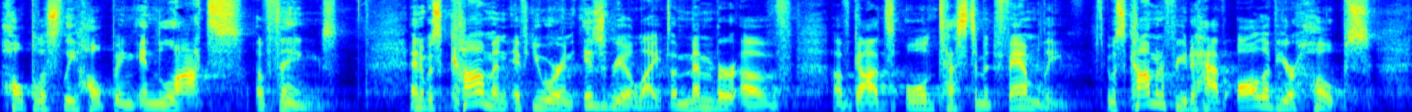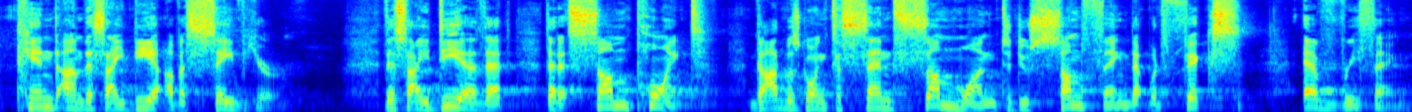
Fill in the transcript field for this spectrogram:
hopelessly hoping in lots of things. And it was common if you were an Israelite, a member of, of God's Old Testament family, it was common for you to have all of your hopes pinned on this idea of a savior. This idea that, that at some point, God was going to send someone to do something that would fix everything.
